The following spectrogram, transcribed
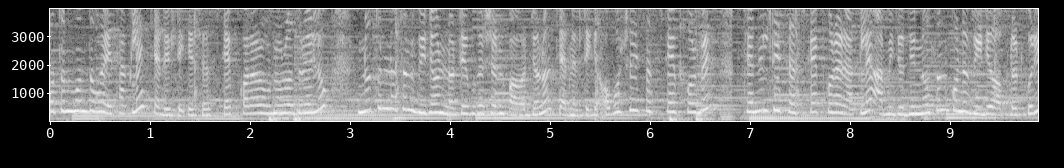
নতুন বন্ধু হয়ে থাকলে চ্যানেলটিকে সাবস্ক্রাইব করার অনুরোধ রইল। নতুন নতুন ভিডিওর নোটিফিকেশন পাওয়ার জন্য চ্যানেলটিকে অবশ্যই সাবস্ক্রাইব করবেন। চ্যানেলটি সাবস্ক্রাইব করে রাখলে আমি যদি নতুন কোনো ভিডিও আপলোড করি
